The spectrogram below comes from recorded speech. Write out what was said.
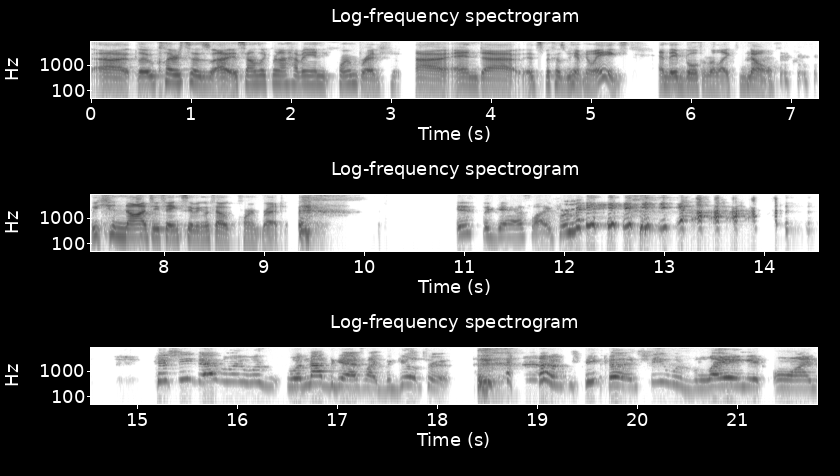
uh though claire says uh, it sounds like we're not having any cornbread uh and uh it's because we have no eggs and they both were like no we cannot do thanksgiving without cornbread it's the gaslight for me because she definitely was well not the gaslight the guilt trip because she was laying it on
